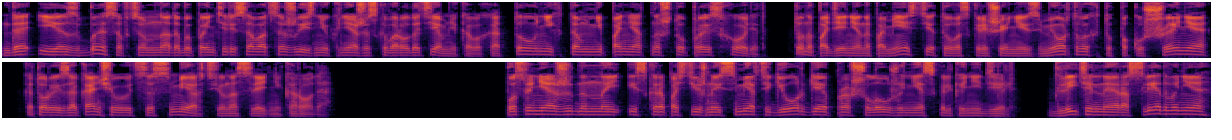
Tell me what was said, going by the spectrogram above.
Да и СБСовцам надо бы поинтересоваться жизнью княжеского рода Темниковых, а то у них там непонятно, что происходит. То нападение на поместье, то воскрешение из мертвых, то покушения, которые заканчиваются смертью наследника рода. После неожиданной и скоропостижной смерти Георгия прошло уже несколько недель. Длительное расследование,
